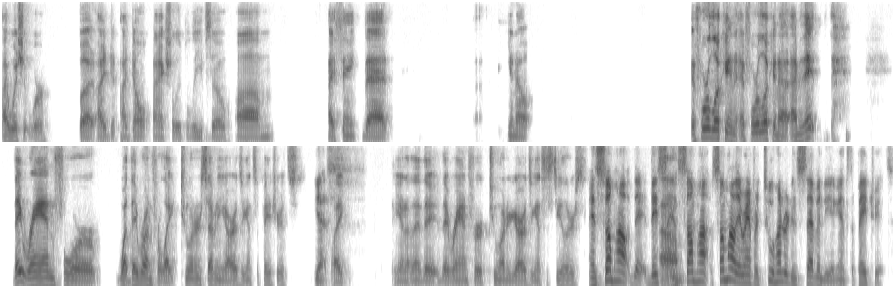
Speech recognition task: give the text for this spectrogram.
I wish it were, but I, I don't actually believe so. Um, I think that, you know, if we're looking, if we're looking at, I mean, they, they ran for what they run for like 270 yards against the Patriots. Yes. Like, you know, they, they ran for 200 yards against the Steelers. and somehow they, they Um, and somehow somehow they ran for 270 against the Patriots.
